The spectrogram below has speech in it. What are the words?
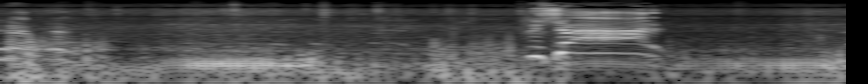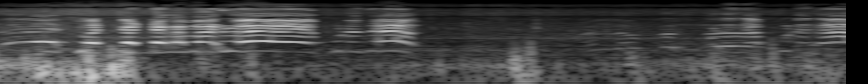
मारा रे, मारा, फिर फिर तुषार का मारू पुढे जा पुढे जा. पुढे जा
